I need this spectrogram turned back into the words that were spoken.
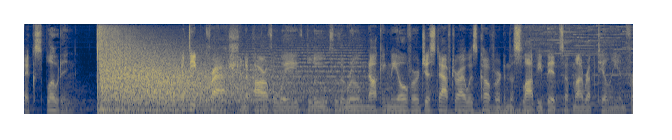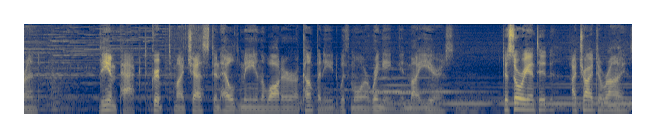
exploding. A deep crash and a powerful wave blew through the room, knocking me over just after I was covered in the sloppy bits of my reptilian friend. The impact gripped my chest and held me in the water, accompanied with more ringing in my ears. Disoriented, I tried to rise,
